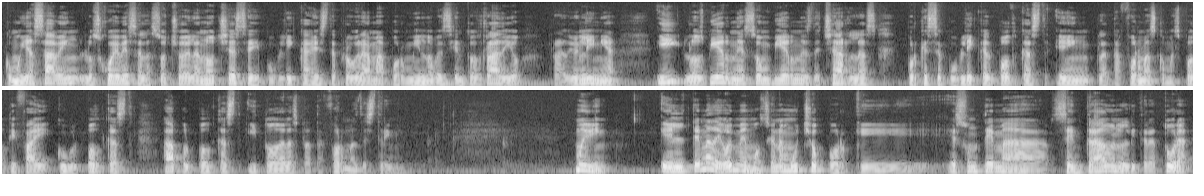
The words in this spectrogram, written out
Como ya saben, los jueves a las 8 de la noche se publica este programa por 1900 Radio, radio en línea, y los viernes son viernes de charlas porque se publica el podcast en plataformas como Spotify, Google Podcast, Apple Podcast y todas las plataformas de streaming. Muy bien, el tema de hoy me emociona mucho porque es un tema centrado en la literatura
